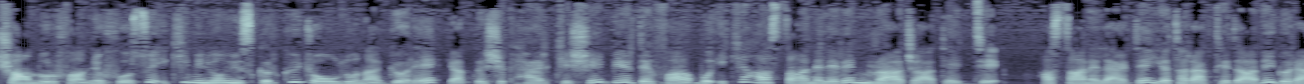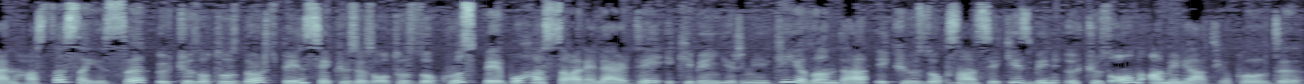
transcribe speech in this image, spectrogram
Şanlıurfa nüfusu 2 milyon 143 olduğuna göre yaklaşık her kişi bir defa bu iki hastanelere müracaat etti. Hastanelerde yatarak tedavi gören hasta sayısı 334.839 ve bu hastanelerde 2022 yılında 298.310 ameliyat yapıldı.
